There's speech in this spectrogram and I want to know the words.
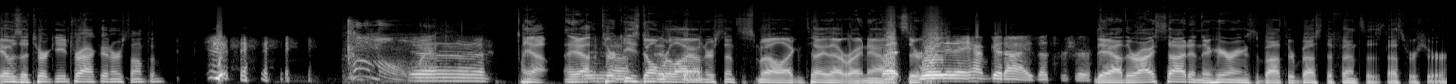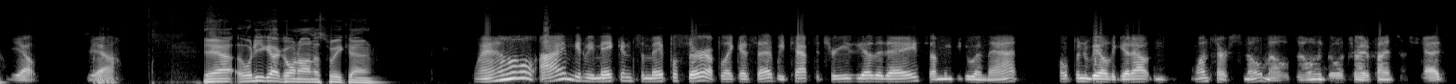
It was a turkey attractant or something. Come on, man. Uh, Yeah, yeah. Yeah, Turkeys don't rely funny. on their sense of smell. I can tell you that right now. but their, boy, do they have good eyes. That's for sure. yeah, their eyesight and their hearing is about their best defenses. That's for sure. Yep. Yeah. Yeah. What do you got going on this weekend? Well, I'm going to be making some maple syrup. Like I said, we tapped the trees the other day, so I'm going to be doing that. Hoping to be able to get out and once our snow melts, I want to go try to find some sheds.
